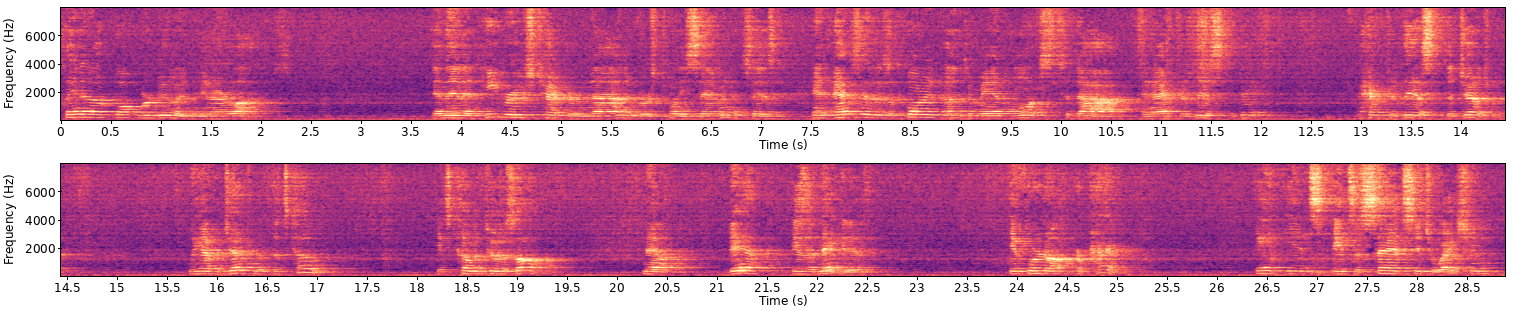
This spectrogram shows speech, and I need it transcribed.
cleaning up what we're doing in our lives. And then in Hebrews chapter 9 and verse 27, it says, And as it is appointed unto men once to die, and after this, to death. after this, the judgment. We have a judgment that's coming. It's coming to us all. Now, death is a negative if we're not prepared. It, it's, it's a sad situation.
